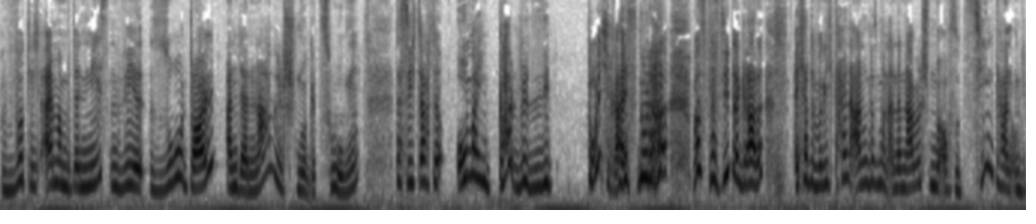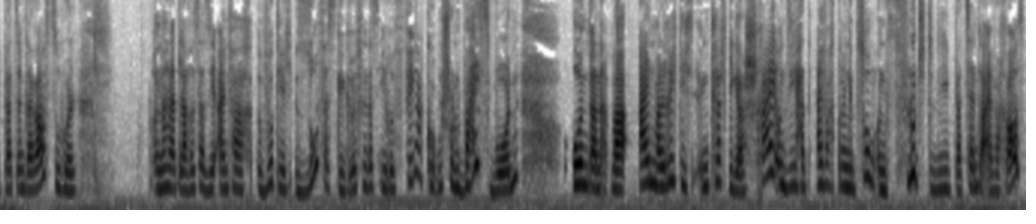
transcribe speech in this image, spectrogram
wirklich einmal mit der nächsten Wehe so doll an der Nabelschnur gezogen, dass ich dachte, oh mein Gott, will sie sie durchreißen oder was passiert da gerade? Ich hatte wirklich keine Ahnung, dass man an der Nabelschnur auch so ziehen kann, um die Plazenta rauszuholen. Und dann hat Larissa sie einfach wirklich so festgegriffen, dass ihre Fingerkuppen schon weiß wurden. Und dann war einmal richtig ein kräftiger Schrei und sie hat einfach dran gezogen und flutschte die Plazenta einfach raus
